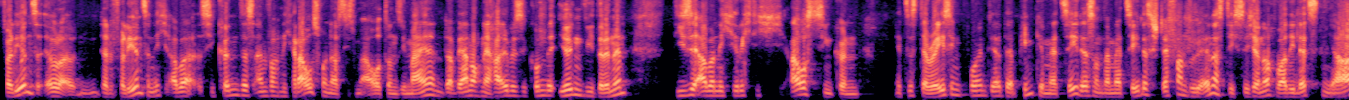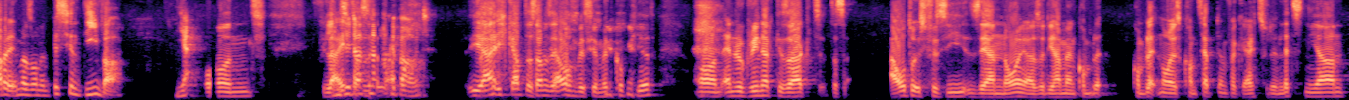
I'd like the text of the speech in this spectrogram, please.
verlieren sie, oder dann verlieren sie nicht, aber sie können das einfach nicht rausholen aus diesem Auto. Und sie meinen, da wäre noch eine halbe Sekunde irgendwie drinnen, die sie aber nicht richtig rausziehen können. Jetzt ist der Racing Point ja der pinke Mercedes und der Mercedes, Stefan, du erinnerst dich sicher noch, war die letzten Jahre immer so ein bisschen Diva. Ja. Und vielleicht. Haben sie das nachgebaut? Ja, ich glaube, das haben sie auch ein bisschen mitkopiert. und Andrew Green hat gesagt, das Auto ist für sie sehr neu. Also die haben ja ein komplett komplett neues Konzept im Vergleich zu den letzten Jahren.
